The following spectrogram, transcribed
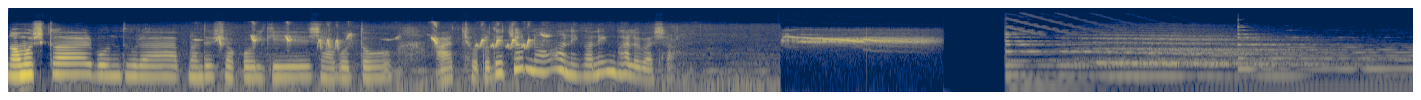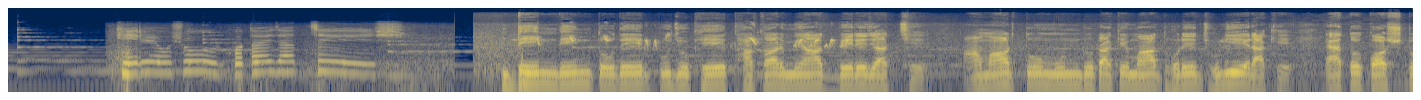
নমস্কার বন্ধুরা, আপনাদের সকলকে স্বাগত। আর ছোটদের জন্য অনেক অনেক ভালোবাসা। কিরে অসুর, কোথায় যাচ্ছিস? দিন দিন তোদের পুজো খেয়ে থাকার মেয়াদ বেড়ে যাচ্ছে। আমার তো মুন্ডুটাকে মা ধরে ঝুলিয়ে রাখে, এত কষ্ট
